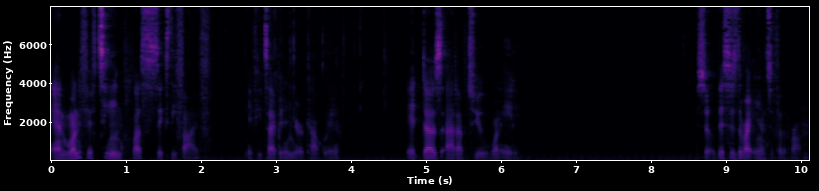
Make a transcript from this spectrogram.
And 115 plus 65, if you type it in your calculator, it does add up to 180. So this is the right answer for the problem.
